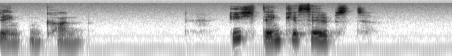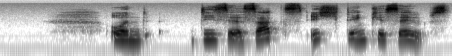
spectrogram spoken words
denken kann. Ich denke selbst. Und dieser Satz, ich denke selbst,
